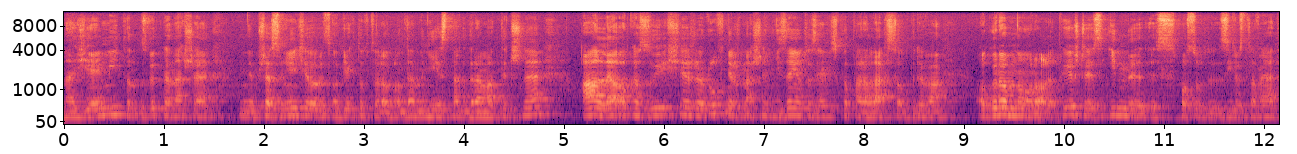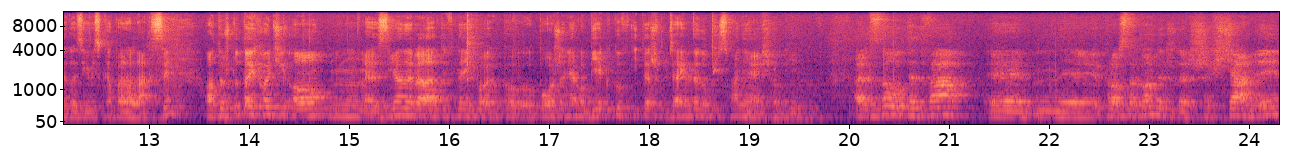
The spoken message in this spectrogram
na Ziemi, to zwykle nasze przesunięcie wobec obiektów, które oglądamy, nie jest tak dramatyczne, ale okazuje się, że również w naszym widzeniu to zjawisko paralaksu odgrywa ogromną rolę. Tu jeszcze jest inny sposób zilustrowania tego zjawiska paralaksy. Otóż tutaj chodzi o mm, zmianę relatywnej położenia obiektów i też wzajemnego przysłaniania się obiektów. Ale znowu te dwa e, mm, e, prostokąty, czy też sześciany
